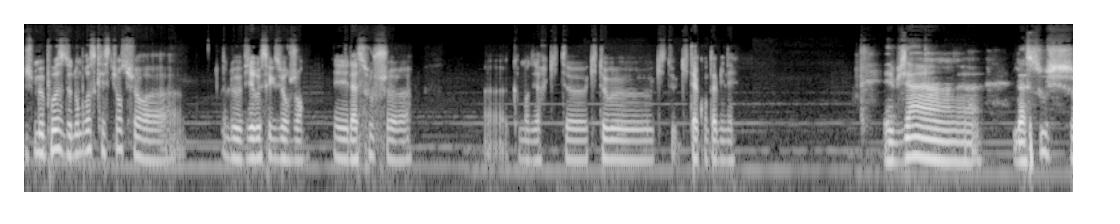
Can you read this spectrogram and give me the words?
Je me pose de nombreuses questions sur euh, le virus exurgent et la souche, euh, euh, comment dire, qui te, qui te, qui te, qui t'a contaminé. Eh bien, la souche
